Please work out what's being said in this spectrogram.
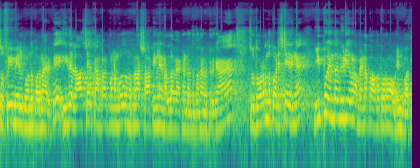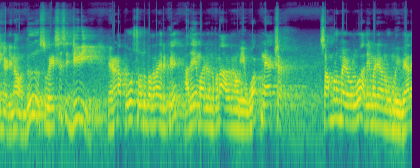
ஸோ ஃபீமேலுக்கு வந்து பார்த்தா இருக்குது இதை லாஸ்ட் இயர் கம்பேர் பண்ணும்போது வந்து பார்த்தா ஸ்டார்டிங்லேயே நல்ல வேக்கண்ட் வந்து பார்த்தா விட்டுருக்காங்க. ஸோ தொடர்ந்து படிச்சுட்டே இருங்க. இப்போ இந்த வீடியோவில் நம்ம என்ன பார்க்க போகிறோம் அப்படின்னு பார்த்தீங்க அப்படின்னா வந்து ஸோ எஸ்எஸ்சி ஜிடி என்னென்ன போஸ்ட் வந்து பார்த்தோன்னா இருக்குது அதே மாதிரி வந்து பார்த்தா அதனுடைய ஒர்க் நேச்சர் சம்பளம் எவ்வளவோ அதே மாதிரி அவங்களுடைய வேலை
